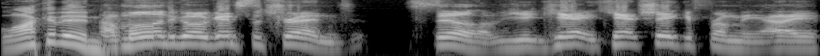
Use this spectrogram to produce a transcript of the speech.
Lock it in. I'm willing to go against the trend. Still, you can't you can't shake it from me. I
